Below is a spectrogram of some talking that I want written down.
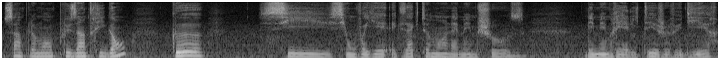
simplement plus intrigant que si, si on voyait exactement la même chose, les mêmes réalités, je veux dire,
